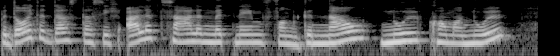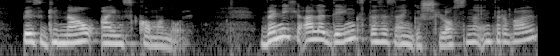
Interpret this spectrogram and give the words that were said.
bedeutet das, dass ich alle Zahlen mitnehme von genau 0,0 bis genau 1,0. Wenn ich allerdings, das ist ein geschlossener Intervall,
